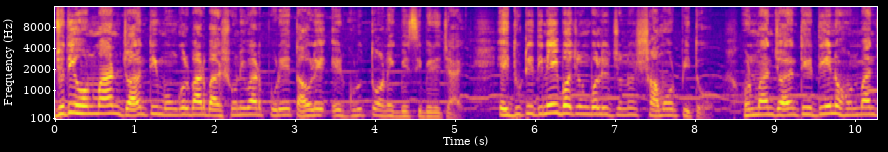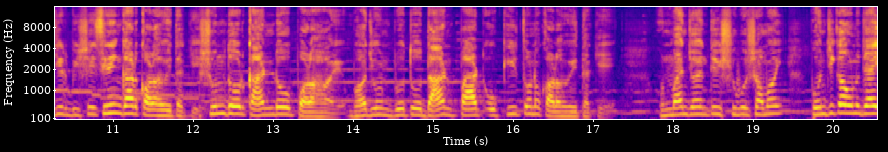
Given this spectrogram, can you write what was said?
যদি হনুমান জয়ন্তী মঙ্গলবার বা শনিবার পড়ে, তাহলে এর গুরুত্ব অনেক বেশি বেড়ে যায়। এই দুটি দিনেই বজরংবলির জন্য সমর্পিত। হনুমান জয়ন্তীর দিন হনুমানজির বিশেষ শৃঙ্গার করা হয়ে থাকে। সুন্দর কাণ্ড পড়া হয়। ভজন, ব্রত, দান, পাঠ ও কীর্তনও করা হয়ে থাকে। হনুমান জয়ন্তীর শুভ সময়। পঞ্জিকা অনুযায়ী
